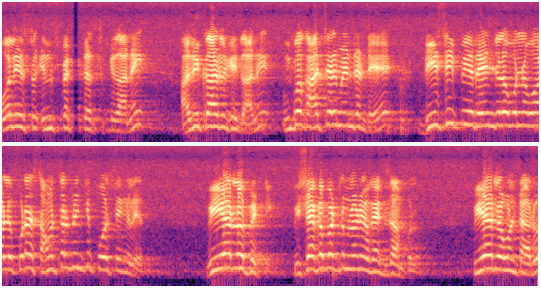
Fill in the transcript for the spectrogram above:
పోలీసు ఇన్స్పెక్టర్స్కి కానీ అధికారులకి కానీ ఇంకొక ఆశ్చర్యం ఏంటంటే డీసీపీ రేంజ్లో ఉన్న వాళ్ళు కూడా సంవత్సరం నుంచి పోస్టింగ్ లేదు. విఆర్లో పెట్టి విశాఖపట్నంలోనే ఒక ఎగ్జాంపుల్. విఆర్లో ఉంటారు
